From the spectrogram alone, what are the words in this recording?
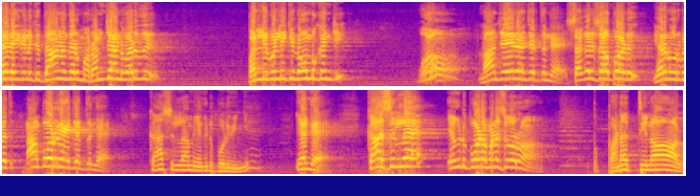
ஏழைகளுக்கு தான தர்மம் ரம்ஜான் வருது. பள்ளி பள்ளிக்கு நோம்பு கஞ்சி. ஓ நான் செய்கிறேன் சேர்த்துங்க. சகர் சாப்பாடு இரநூறு பேர்த்து நான் போடுறேன் சேர்த்துங்க. காசு இல்லாமல் எங்கிட்டு போடுவீங்க? ஏங்க காசு இல்லை எங்கிட்டு போட மனசு வரும்? பணத்தினால்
